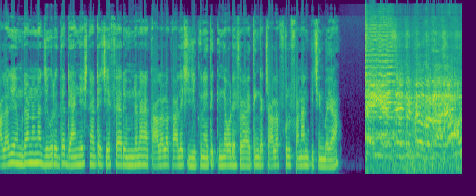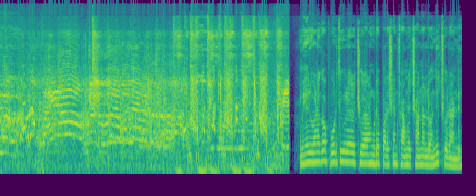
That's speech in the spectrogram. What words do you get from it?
అలాగే ఇమ్రాన్ అన్న జిగురు ఇద్దరు డ్యాన్స్ చేసినట్టే చేశారు ఇమ్రాన్ అన్న కాలలో కాలేసి జిగుని అయితే కింద పడేశారు అయితే ఇంకా చాలా ఫుల్ ఫన్ అనిపించింది భయ్య మీరు కనుక పూర్తి వీడియో చూడాలనుకుంటే పర్షియన్ ఫ్యామిలీ ఛానల్లో ఉంది చూడండి.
